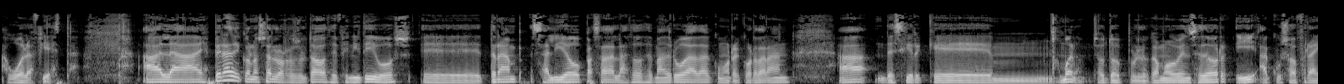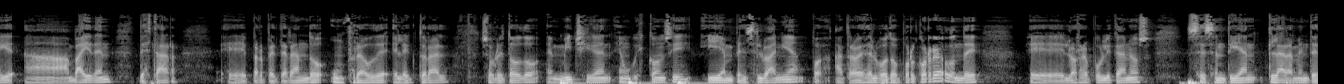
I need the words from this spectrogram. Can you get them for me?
aguó la fiesta. A la espera de conocer los resultados definitivos, eh, Trump salió pasadas las 2 de madrugada, como recordarán, a decir que, mm, bueno, se autoproclamó vencedor y acusó a Biden de estar eh, perpetrando un fraude electoral, sobre todo en Michigan, en Wisconsin y en Pensilvania, po- a través del voto por correo, donde eh, los republicanos se sentían claramente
